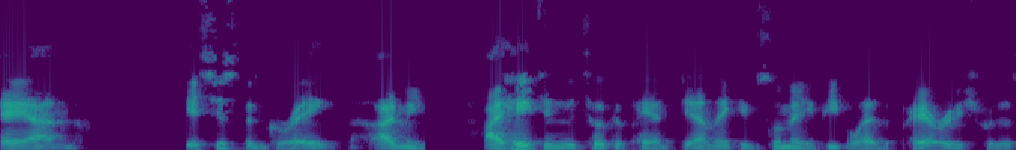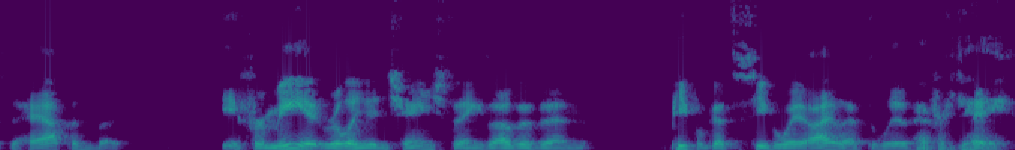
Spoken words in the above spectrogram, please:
And it's just been great. I mean, I hate that it took a pandemic and so many people had to perish for this to happen, but it, for me, it really didn't change things other than people got to see the way I have to live every day.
